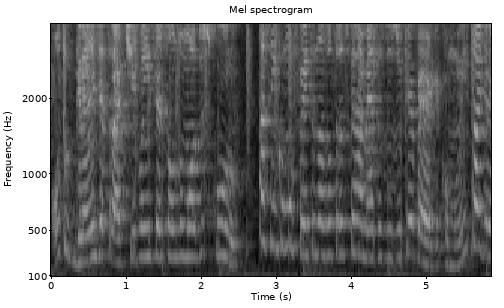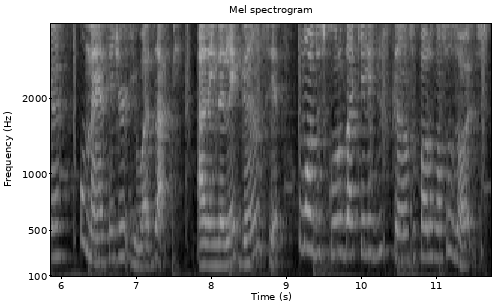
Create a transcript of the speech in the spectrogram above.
Outro grande atrativo é a inserção do modo escuro, assim como feito nas outras ferramentas do Zuckerberg, como o Instagram, o Messenger e o WhatsApp. Além da elegância, o modo escuro dá aquele descanso para os nossos olhos.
